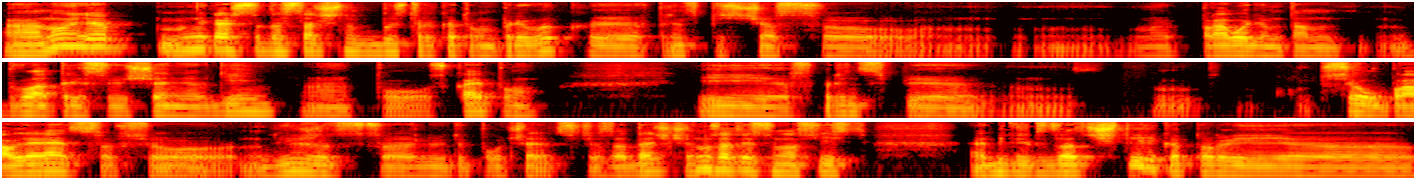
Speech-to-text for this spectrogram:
А, ну, я, мне кажется, достаточно быстро к этому привык. И, в принципе, сейчас э, мы проводим там 2-3 совещания в день э, по скайпу. И, в принципе, все управляется, все движется, люди получают все задачи. Ну, соответственно, у нас есть Bittrex 24, который э,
